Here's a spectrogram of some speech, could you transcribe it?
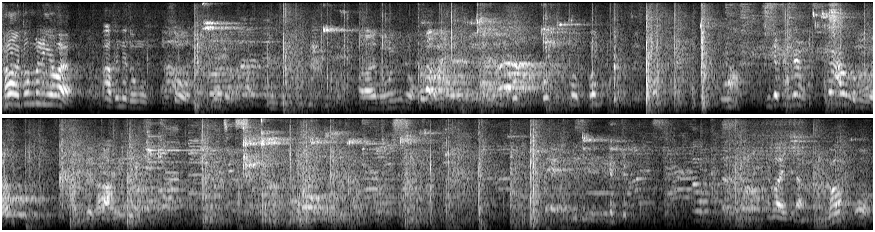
상황 덤블링 해봐요 아 근데 너무 무서워 아나 너무 힘들어 진짜 그냥 싹 하고 넘는 거야? 안 돼 나안 힘들어 해봐 있다. 이거? 어.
